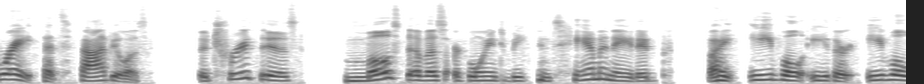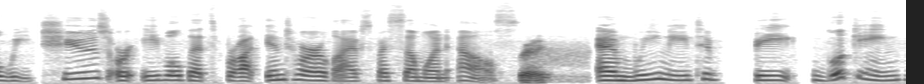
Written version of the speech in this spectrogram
Great, that's fabulous. The truth is, most of us are going to be contaminated by evil, either evil we choose or evil that's brought into our lives by someone else. Right. And we need to be looking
